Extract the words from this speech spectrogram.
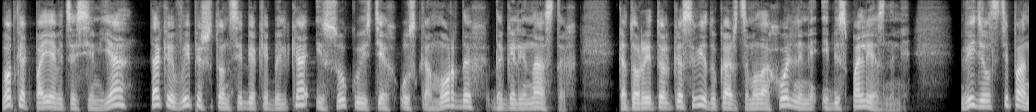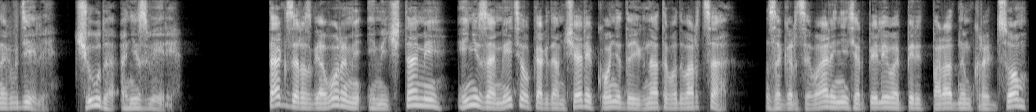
Вот как появится семья, так и выпишет он себе кобелька и суку из тех узкомордых да голенастых, которые только с виду кажутся малохольными и бесполезными. Видел Степан их в деле. Чудо, а не звери. Так за разговорами и мечтами и не заметил, когда мчали кони до Игнатова дворца, загорцевали нетерпеливо перед парадным крыльцом,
